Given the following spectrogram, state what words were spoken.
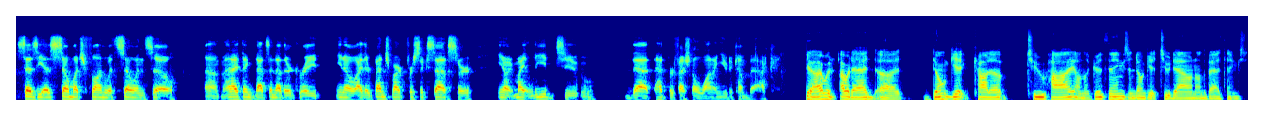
says he has so much fun with so and so. And I think that's another great, you know, either benchmark for success or, you know, it might lead to that had professional wanting you to come back. Yeah, I would I would add uh, don't get caught up too high on the good things and don't get too down on the bad things.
